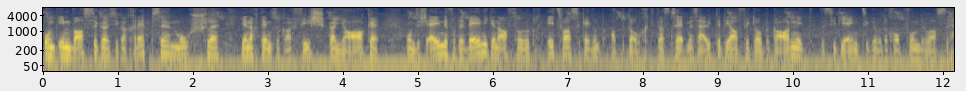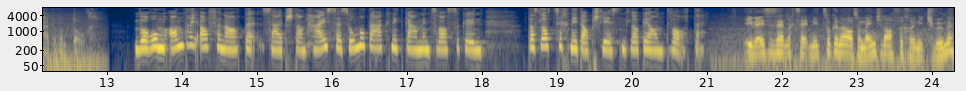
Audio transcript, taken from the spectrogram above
Und im Wasser gehen sie Krebse, Muscheln, je nachdem sogar Fisch jagen. Und es ist einer der wenigen Affen, der wirklich ins Wasser geht und abtaucht. Das sieht man selten bei Affen, ich glaube gar nicht. Das sind die einzigen, die den Kopf unter Wasser haben und tauchen. Warum andere Affenarten selbst an heißen Sommertagen nicht gerne ins Wasser gehen, das lässt sich nicht abschließend beantworten. Ich weiß es ehrlich gesagt nicht so genau. Also Menschenaffen können nicht schwimmen.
